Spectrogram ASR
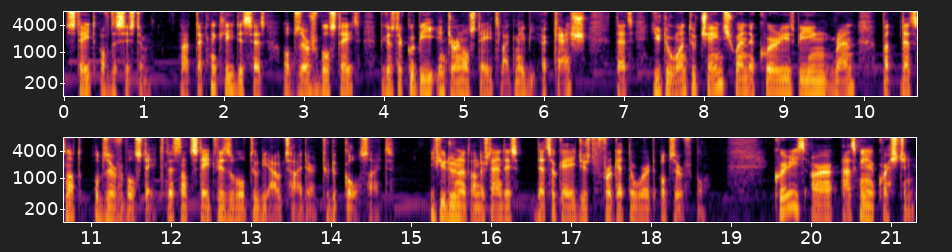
state of the system. Now technically this says observable state because there could be internal state like maybe a cache that you do want to change when a query is being ran, but that's not observable state. That's not state visible to the outsider, to the call side. If you do not understand this, that's okay, just forget the word observable. Queries are asking a question,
